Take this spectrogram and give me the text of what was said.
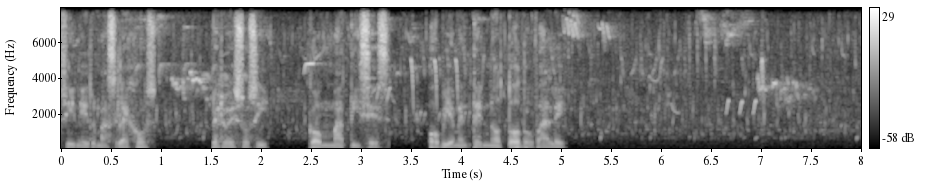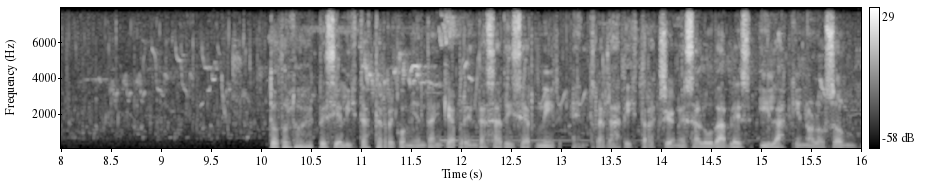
sin ir más lejos. Pero eso sí, con matices. Obviamente no todo vale. Todos los especialistas te recomiendan que aprendas a discernir entre las distracciones saludables y las que no lo son.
